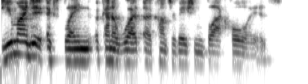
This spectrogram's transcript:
do you mind to explain kind of what a conservation black hole is?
